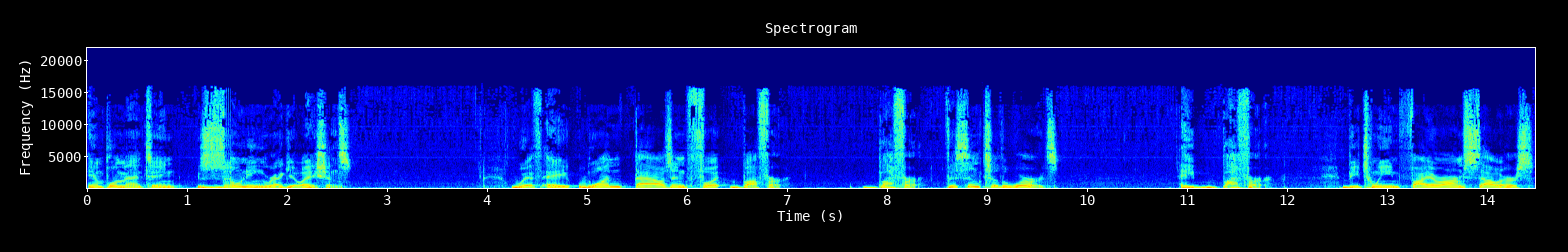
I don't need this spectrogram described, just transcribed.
implementing zoning regulations with a 1,000 foot buffer. Buffer. Listen to the words. A buffer between firearm sellers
